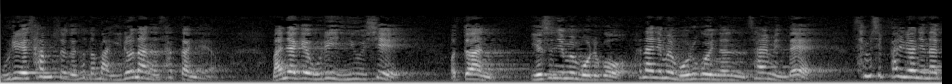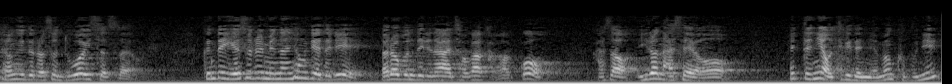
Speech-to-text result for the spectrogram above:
우리의 삶 속에서도 막 일어나는 사건이에요. 만약에 우리 이웃이 어떠한 예수님을 모르고 하나님을 모르고 있는 삶인데 38년이나 병이 들어서 누워 있었어요. 근데 예수를 믿는 형제들이 여러분들이나 저가 가갖고 가서 일어나세요. 했더니 어떻게 됐냐면 그분이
